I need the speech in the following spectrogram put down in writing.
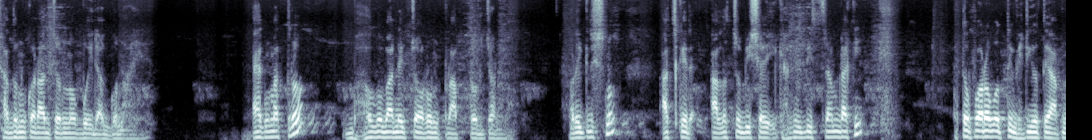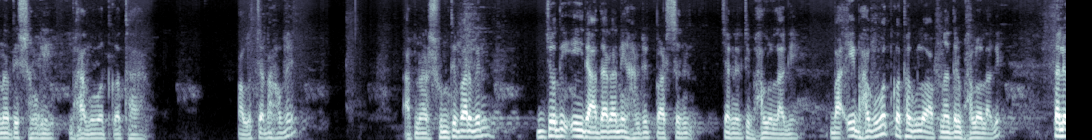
সাধন করার জন্য বৈরাগ্য নয়। একমাত্র ভগবানের চরণ প্রাপ্তর জন্য। হরে কৃষ্ণ, আজকের আলোচ্য বিষয় এখানে বিশ্রাম রাখি। তো পরবর্তী ভিডিওতে আপনাদের সঙ্গে ভাগবত কথা আলোচনা হবে। আপনারা শুনতে পারবেন, যদি এই রাধারানী হান্ড্রেড পারসেন্ট চ্যানেলটি ভালো লাগে বা এই ভাগবত কথাগুলো আপনাদের ভালো লাগে তাহলে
